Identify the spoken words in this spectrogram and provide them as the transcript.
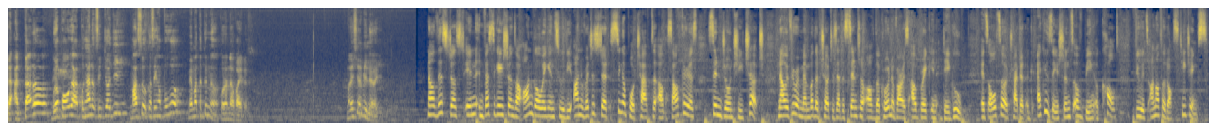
Dan antara beberapa orang penganut Sinchonji masuk ke Singapura memang terkena coronavirus. Malaysia bila lagi? Now, this just in, investigations are ongoing into the unregistered Singapore chapter of South Korea's Sinjonji Church. Now, if you remember, the church is at the center of the coronavirus outbreak in Daegu. It's also attracted accusations of being a cult due to its unorthodox teachings.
